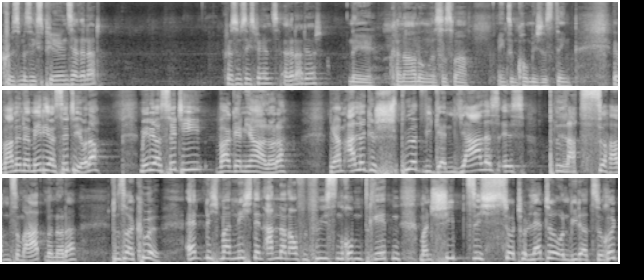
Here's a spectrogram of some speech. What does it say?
Christmas Experience erinnert. Christmas Experience, erinnert ihr euch? Nee, keine Ahnung, was das war. Irgend so ein komisches Ding. Wir waren in der Media City, oder? Media City war genial, oder? Wir haben alle gespürt, wie genial es ist, Platz zu haben zum Atmen, oder? Das war cool. Endlich mal nicht den anderen auf den Füßen rumtreten. Man schiebt sich zur Toilette und wieder zurück.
